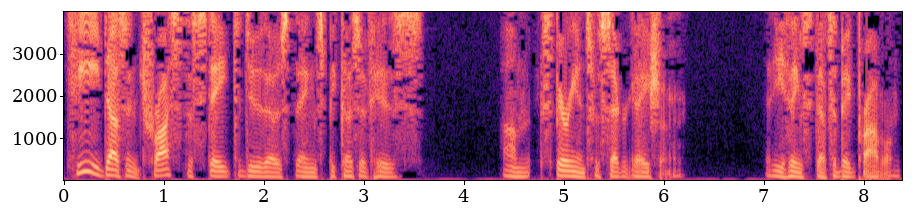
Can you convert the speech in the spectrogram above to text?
he doesn't trust the state to do those things because of his um, experience with segregation. and he thinks that's a big problem.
